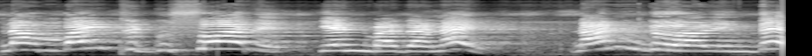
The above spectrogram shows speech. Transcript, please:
நம் வயிற்றுக்கு சோறு என்பதனை in there.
